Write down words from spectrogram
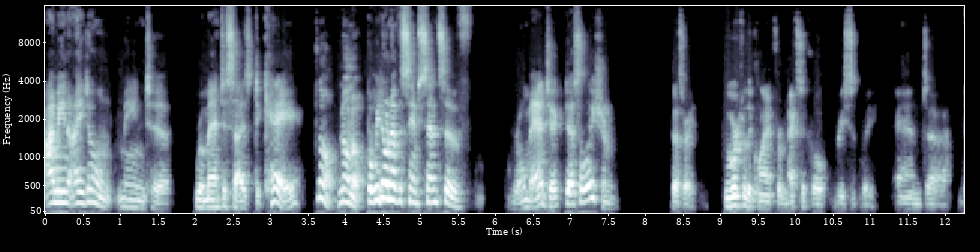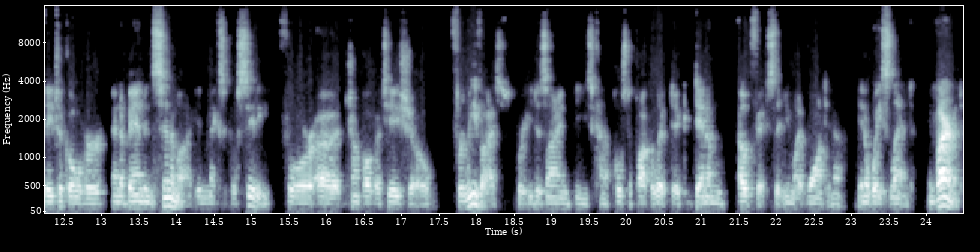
I mean, I don't mean to romanticize decay, No, no, no. but we don't have the same sense of romantic desolation. That's right. We worked with a client from Mexico recently, and uh, they took over an abandoned cinema in Mexico City for a Jean Paul Gaultier show for Levi's, where he designed these kind of post-apocalyptic denim outfits that you might want in a in a wasteland environment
